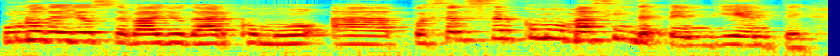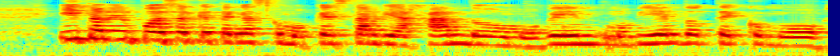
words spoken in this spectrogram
Uno de ellos te va a ayudar como a pues ser, ser como más independiente y también puede ser que tengas como que estar viajando o moviéndote como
